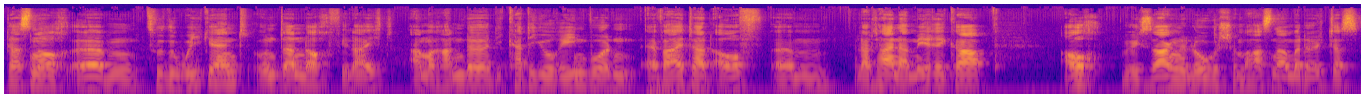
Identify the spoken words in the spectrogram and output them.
Das noch ähm, zu The Weekend und dann noch vielleicht am Rande. Die Kategorien wurden erweitert auf ähm, Lateinamerika. Auch, würde ich sagen, eine logische Maßnahme, dadurch, dass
